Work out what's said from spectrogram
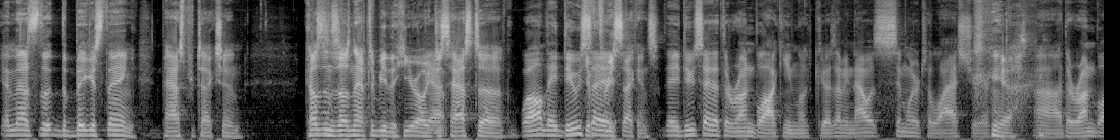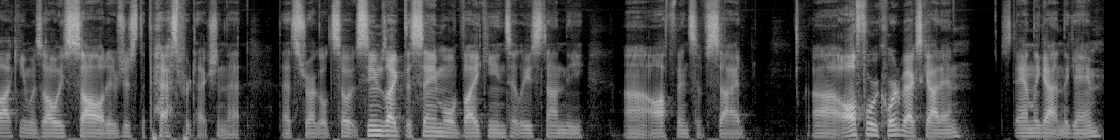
And that's the, the biggest thing pass protection. Cousins doesn't have to be the hero. He just has to well, they do give say three seconds. they do say that the run blocking looked good. I mean, that was similar to last year. yeah. Uh, the run blocking was always solid. It was just the pass protection that that struggled. So it seems like the same old Vikings, at least on the uh, offensive side. Uh, all four quarterbacks got in. Stanley got in the game.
